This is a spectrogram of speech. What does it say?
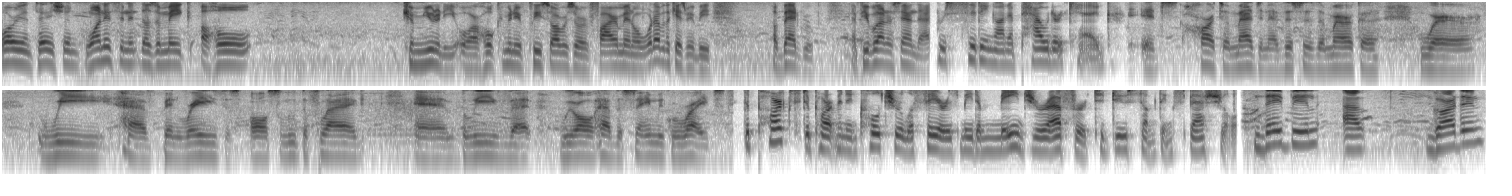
orientation. One incident doesn't make a whole community or a whole community of police officers or firemen or whatever the case may be a bad group. And people understand that. We're sitting on a powder keg. It's hard to imagine that this is America where we have been raised to all salute the flag and believe that we all have the same equal rights. The Parks Department and Cultural Affairs made a major effort to do something special. They built a garden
